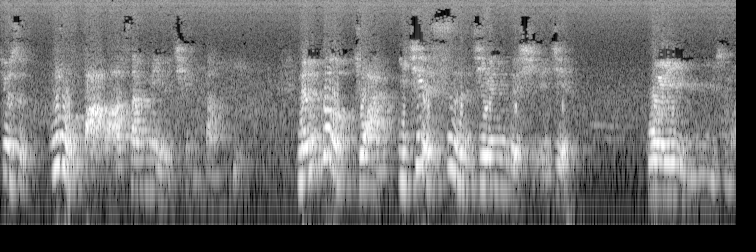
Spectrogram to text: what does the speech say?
就是入法华三昧的前方便，能够转一切世间的邪见，归于什么？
